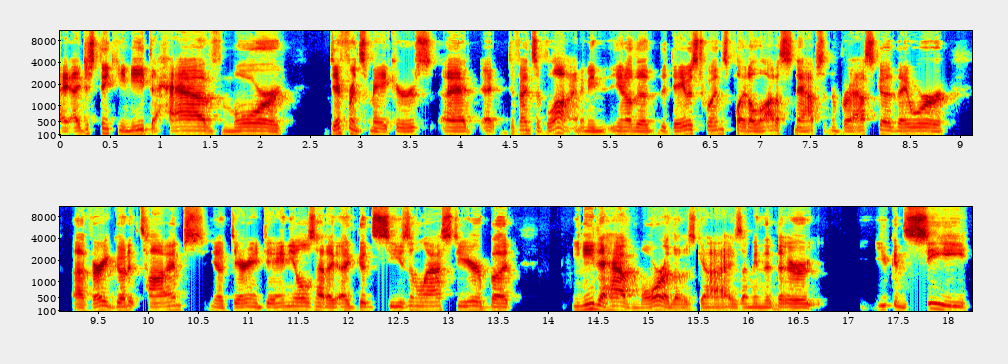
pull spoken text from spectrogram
I, I just think you need to have more difference makers at, at, defensive line. I mean, you know, the, the Davis twins played a lot of snaps at Nebraska. They were uh, very good at times. You know, Darrion Daniels had a, a, good season last year, but you need to have more of those guys. I mean, there you can see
